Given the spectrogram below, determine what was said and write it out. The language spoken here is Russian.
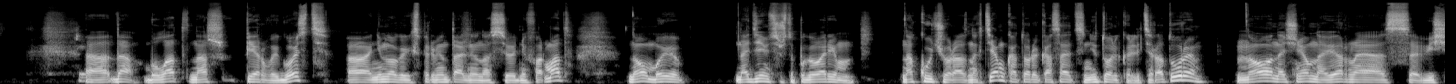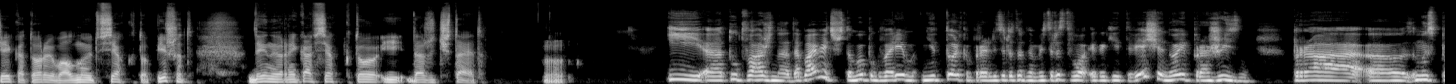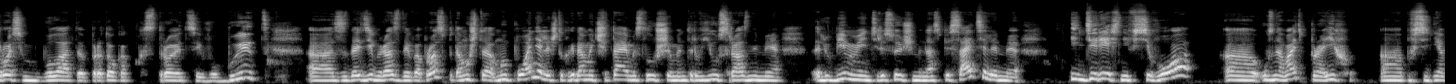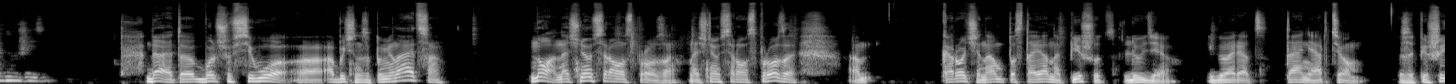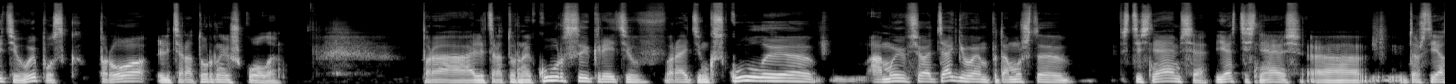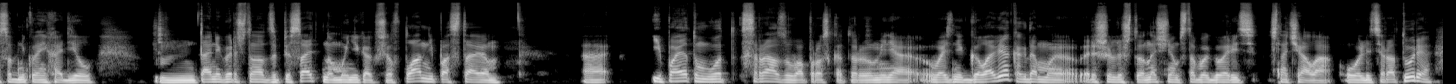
А, да, Булат наш первый гость. А, немного экспериментальный у нас сегодня формат, но мы надеемся, что поговорим на кучу разных тем, которые касаются не только литературы, но начнем, наверное, с вещей, которые волнуют всех, кто пишет, да и наверняка всех, кто и даже читает. И э, тут важно добавить, что мы поговорим не только про литературное мастерство и какие-то вещи, но и про жизнь. Про, э, мы спросим Булата про то, как строится его быт, э, зададим разные вопросы, потому что мы поняли, что когда мы читаем и слушаем интервью с разными любимыми, интересующими нас писателями, интереснее всего э, узнавать про их э, повседневную жизнь. Да, это больше всего э, обычно запоминается. Но начнем все равно с прозы. Начнем все равно с прозы. Короче, нам постоянно пишут люди и говорят, Таня, Артем, запишите выпуск про литературные школы. Про литературные курсы, креатив райтинг скулы. А мы все оттягиваем, потому что стесняемся. Я стесняюсь, э, потому что я особо никуда не ходил. Таня говорит, что надо записать, но мы никак все в план не поставим. И поэтому вот сразу вопрос, который у меня возник в голове, когда мы решили, что начнем с тобой говорить сначала о литературе,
